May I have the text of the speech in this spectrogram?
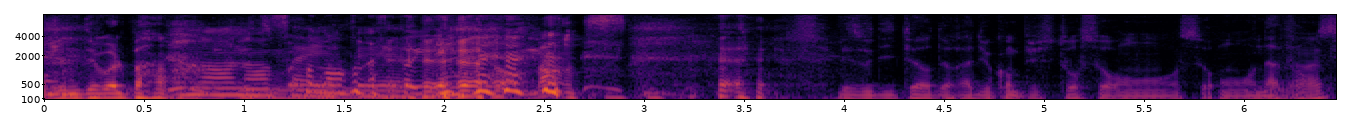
je ne dévoile pas Non, non, Je- ça a Non, on a spoilé. Oh, les auditeurs de Radio Campus Tour seront, seront en avance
